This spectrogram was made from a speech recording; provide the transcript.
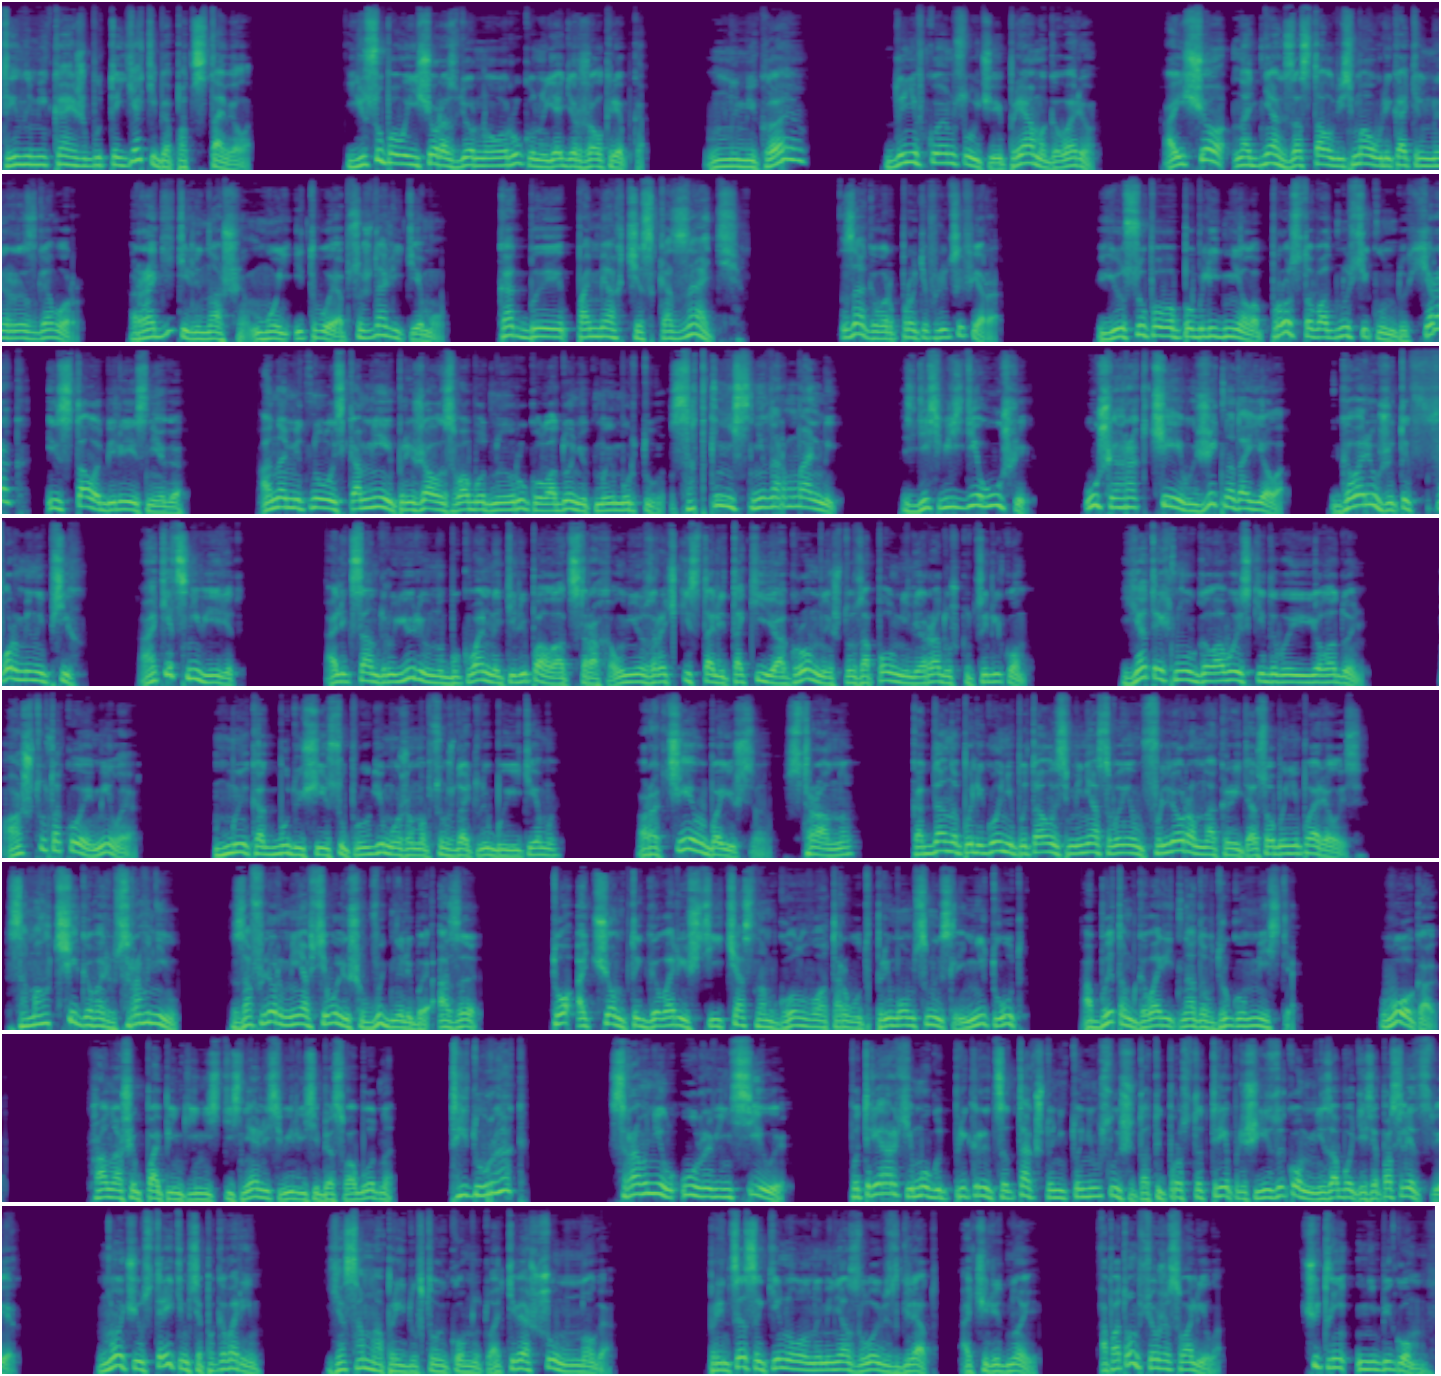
Ты намекаешь, будто я тебя подставила? Юсупова еще раз дернула руку, но я держал крепко. Намекаю? Да ни в коем случае, прямо говорю. А еще на днях застал весьма увлекательный разговор. Родители наши, мой и твой, обсуждали тему. Как бы помягче сказать... Заговор против Люцифера. Юсупова побледнела просто в одну секунду. Херак и стала белее снега. Она метнулась ко мне и прижала свободную руку ладонью к моему рту. «Заткнись, ненормальный! Здесь везде уши. Уши Аракчеевой, жить надоело. Говорю же, ты форменный псих. А отец не верит. Александру Юрьевну буквально телепало от страха. У нее зрачки стали такие огромные, что заполнили радужку целиком. Я тряхнул головой, скидывая ее ладонь. «А что такое, милая?» Мы, как будущие супруги, можем обсуждать любые темы. Ракчеева боишься? Странно. Когда на полигоне пыталась меня своим флером накрыть, особо не парилась. Замолчи, говорю, сравнил. За флер меня всего лишь выгнали бы, а за то, о чем ты говоришь, сейчас нам голову оторвут в прямом смысле, не тут. Об этом говорить надо в другом месте. Во как! А наши папеньки не стеснялись, вели себя свободно. Ты дурак? Сравнил уровень силы. Патриархи могут прикрыться так, что никто не услышит, а ты просто треплешь языком, не заботясь о последствиях. Ночью встретимся, поговорим. Я сама приду в твою комнату, от тебя шум много. Принцесса кинула на меня злой взгляд, очередной, а потом все же свалила. Чуть ли не бегом,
